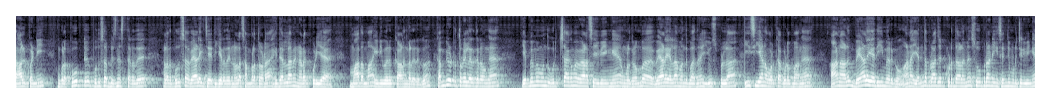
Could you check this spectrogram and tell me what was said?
கால் பண்ணி உங்களை கூப்பிட்டு புதுசாக பிஸ்னஸ் தரது அல்லது புதுசாக வேலைக்கு சேர்த்திக்கிறது நல்ல சம்பளத்தோட இதெல்லாமே நடக்கக்கூடிய மாதமாக இனி வரும் காலங்கள் இருக்கும். கம்ப்யூட்டர் துறையில் இருக்கிறவங்க எப்பவுமே வந்து உற்சாகமாக வேலை செய்வீங்க. உங்களுக்கு ரொம்ப வேலையெல்லாம் வந்து பார்த்தீங்கன்னா யூஸ்ஃபுல்லாக ஈஸியான ஒர்க்காக கொடுப்பாங்க. ஆனாலும் வேலை அதிகமாக இருக்கும். ஆனால் எந்த ப்ராஜெக்ட் கொடுத்தாலுமே சூப்பராக நீங்கள் செஞ்சு முடிச்சிருவீங்க.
